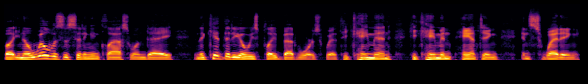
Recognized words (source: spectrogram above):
But, you know, Will was just sitting in class one day and the kid that he always played Bed Wars with, he came in, he came in panting and sweating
